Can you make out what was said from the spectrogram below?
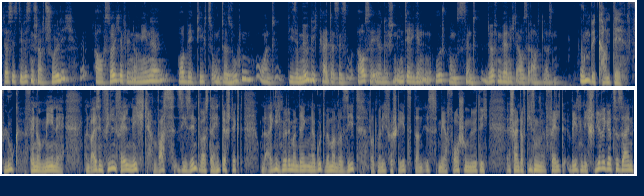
das ist die Wissenschaft schuldig, auch solche Phänomene objektiv zu untersuchen. Und diese Möglichkeit, dass es außerirdischen, intelligenten Ursprungs sind, dürfen wir nicht außer Acht lassen unbekannte Flugphänomene. Man weiß in vielen Fällen nicht, was sie sind, was dahinter steckt. Und eigentlich würde man denken, na gut, wenn man was sieht, was man nicht versteht, dann ist mehr Forschung nötig. Es scheint auf diesem Feld wesentlich schwieriger zu sein.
